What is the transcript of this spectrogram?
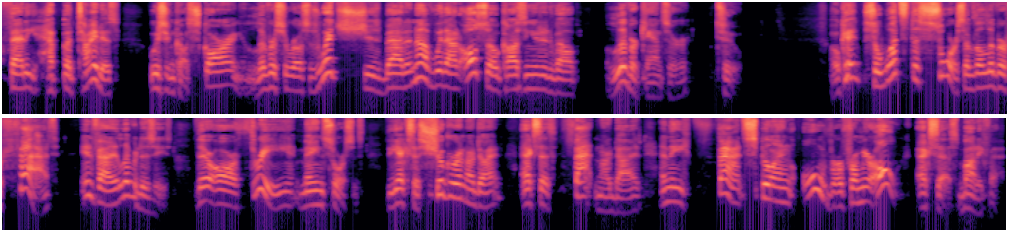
fatty hepatitis, which can cause scarring and liver cirrhosis, which is bad enough without also causing you to develop liver cancer, too. OK, so what's the source of the liver fat in fatty liver disease? There are three main sources, the excess sugar in our diet, excess fat in our diet, and the fat spilling over from your own excess body fat.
